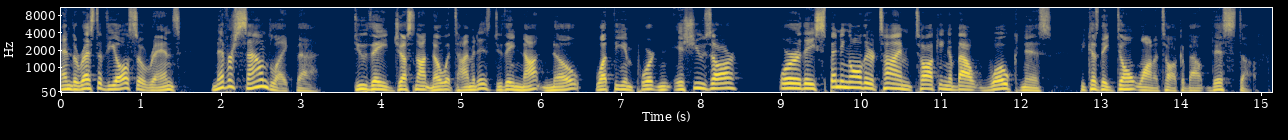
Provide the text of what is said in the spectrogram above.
and the rest of the also rans never sound like that. Do they just not know what time it is? Do they not know what the important issues are? Or are they spending all their time talking about wokeness because they don't want to talk about this stuff?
